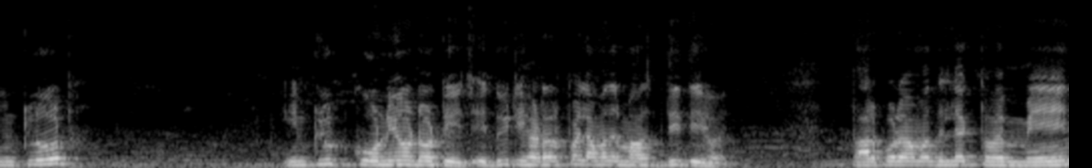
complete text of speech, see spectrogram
Include include conio dot H এই দুইটি হেডার ফাইল আমাদের মাস্ট দিতেই হয়। তারপরে আমাদের লিখতে হয় main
